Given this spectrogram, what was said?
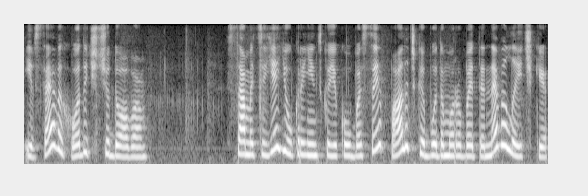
і все виходить чудово. Саме цієї української ковбаси палички будемо робити невеличкі.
